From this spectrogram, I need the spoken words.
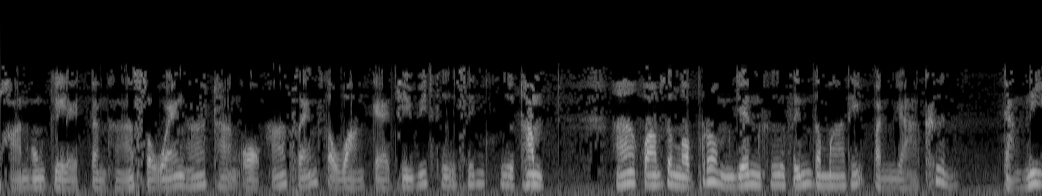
ผลาญของกิเลสตัณหาแสวงหาทางออกหาแสงสว่างแก่ชีวิตคือศีลคือธรรมหาความสงบร่มเย็นคือศีลสมาธิปัญญาขึ้น อย่างนี้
